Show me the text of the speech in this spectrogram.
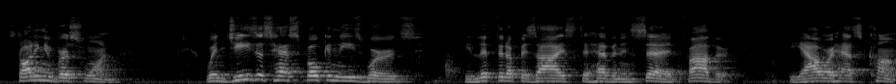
Starting in verse 1. When Jesus had spoken these words, he lifted up his eyes to heaven and said, Father, the hour has come.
